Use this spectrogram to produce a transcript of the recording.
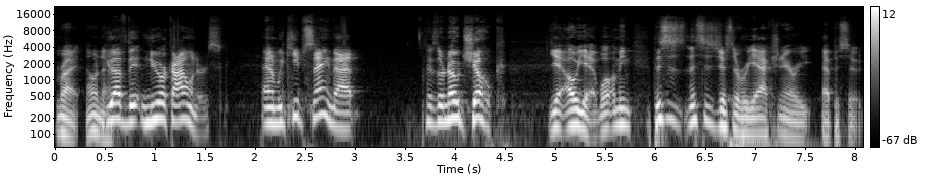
right. Oh no, You have the New York Islanders, and we keep saying that because they're no joke. Yeah. Oh, yeah. Well, I mean, this is this is just a reactionary episode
